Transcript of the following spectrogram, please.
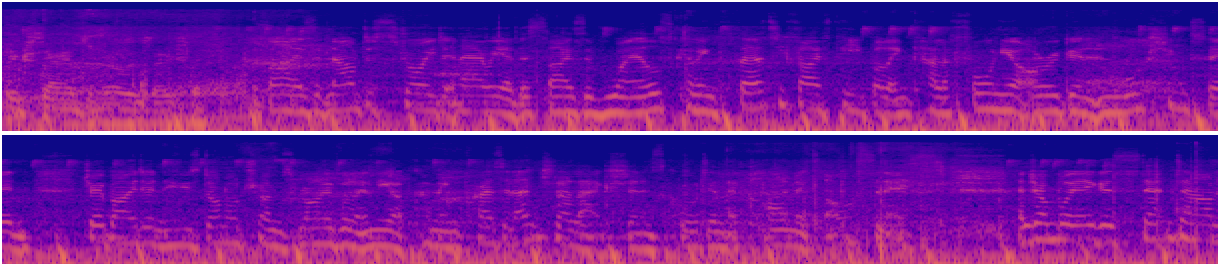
big signs of realization. The fires have now destroyed an area the size of Wales, killing 35 people in California, Oregon, and Washington. Joe Biden, who's Donald Trump's rival in the upcoming presidential election, has called him a climate arsonist. And John Boyega stepped down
